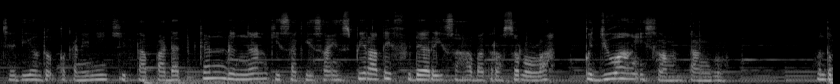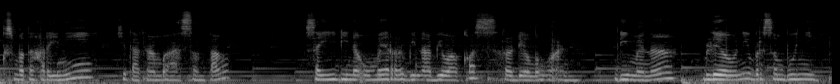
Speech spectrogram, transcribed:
Jadi untuk pekan ini kita padatkan dengan kisah-kisah inspiratif dari sahabat Rasulullah Pejuang Islam Tangguh. Untuk kesempatan hari ini kita akan bahas tentang Sayyidina Umar bin Abi Waqqas radhiyallahu an di mana beliau ini bersembunyi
